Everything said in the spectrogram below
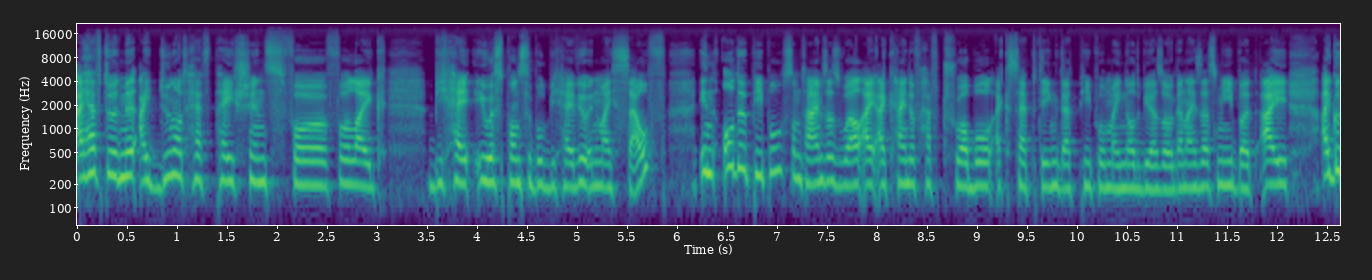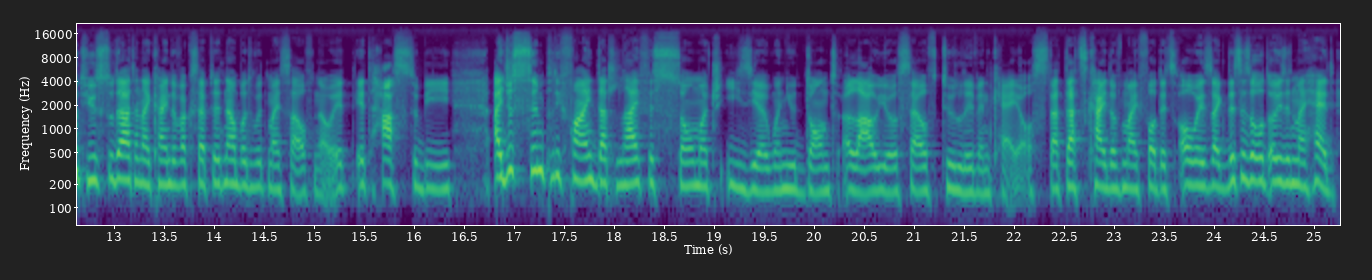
I have to admit I do not have patience for for like beha- irresponsible behavior in myself. In other people, sometimes as well, I, I kind of have trouble accepting that people may not be as organized as me. But I I got used to that and I kind of accept it now. But with myself, no, it it has to be. I just simply find that life is so much easier when you don't allow yourself to live in chaos. That that's kind of my thought. It's always like this is always in my head.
